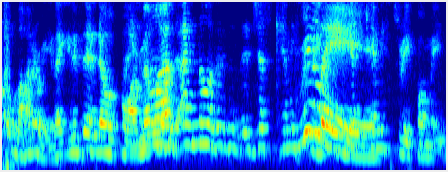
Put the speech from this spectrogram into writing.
f***ing lottery. Like, is there no I formula? know, I know. It's just chemistry. Really? Just chemistry for me.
